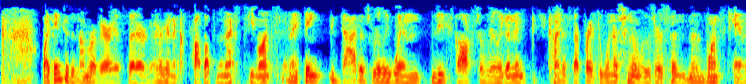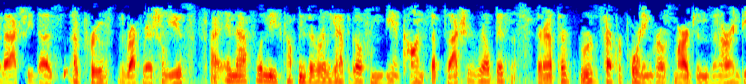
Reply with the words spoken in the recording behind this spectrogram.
Well, I think there's a number of areas that are, are going to crop up in the next few months, and I think that is really when these stocks are really going to kind of separate the winners from the losers. And once Canada actually does approve the recreational use, uh, and that's when these companies are really going to have to go from being a concept to actually a real business. They're going to have to start reporting gross margins and R and D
